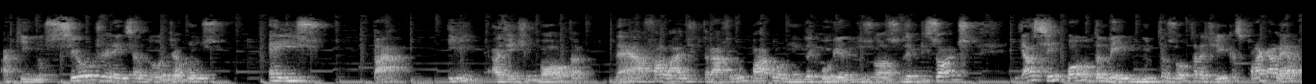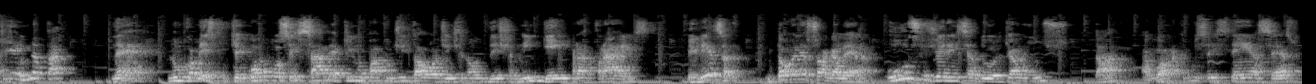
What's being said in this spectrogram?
aqui no seu gerenciador de anúncios é isso tá? E a gente volta né, a falar de tráfego pago no decorrer dos nossos episódios, assim como também muitas outras dicas para a galera que ainda está né, no começo, porque como vocês sabem, aqui no Papo Digital a gente não deixa ninguém para trás, beleza? Então olha só, galera, use o gerenciador de anúncios, tá? Agora que vocês têm acesso,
